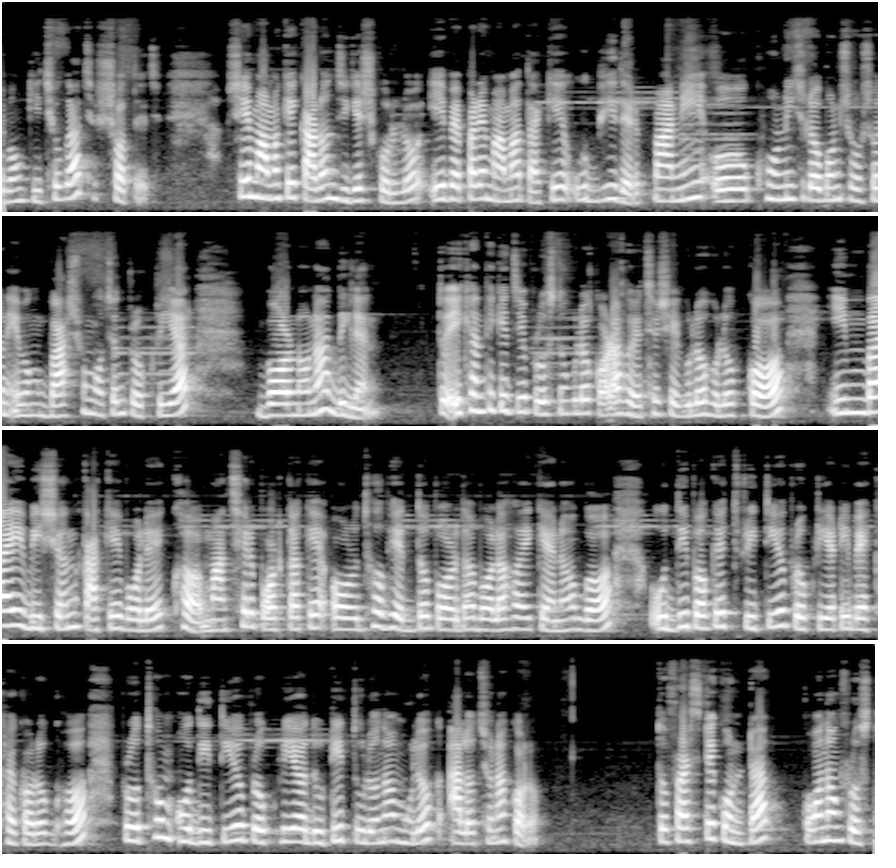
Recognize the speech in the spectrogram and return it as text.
এবং কিছু গাছ সতেজ। সে মামাকে কারণ জিজ্ঞেস করল। এ ব্যাপারে মামা তাকে উদ্ভিদের পানি ও খনিজ লবণ শোষণ এবং বাষ্পমোচন প্রক্রিয়ার বর্ণনা দিলেন। তো এখান থেকে যে প্রশ্নগুলো করা হয়েছে সেগুলো হলো ক, ইম্বাইবিশন কাকে বলে? খ, মাছের পটকাকে অর্ধভেদ্য পর্দা বলা হয় কেন? গ, উদ্দীপকের তৃতীয় প্রক্রিয়াটি ব্যাখ্যা করো। ঘ, প্রথম ও দ্বিতীয় প্রক্রিয়া দুটি তুলনামূলক আলোচনা করো। তো ফার্স্টে কোনটা? ক নং প্রশ্ন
